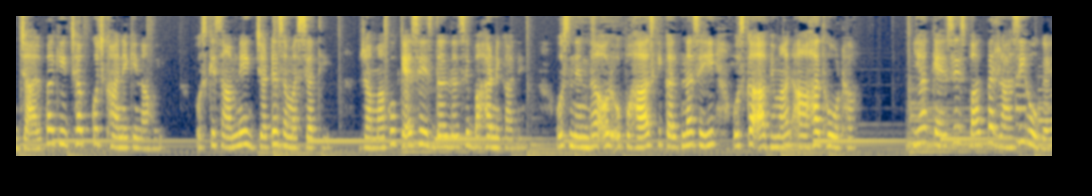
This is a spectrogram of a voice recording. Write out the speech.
जालपा की इच्छा कुछ खाने की ना हुई। उसके सामने एक जटिल समस्या थी। रमा को कैसे इस दलदल से बाहर निकाले? उस निंदा और उपहास की कल्पना से ही उसका अभिमान आहत हो उठा। यह कैसे इस बात पर राज़ी हो गए?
